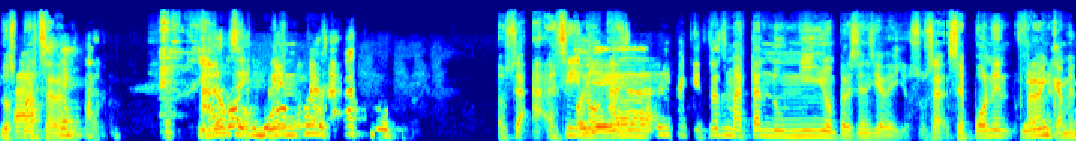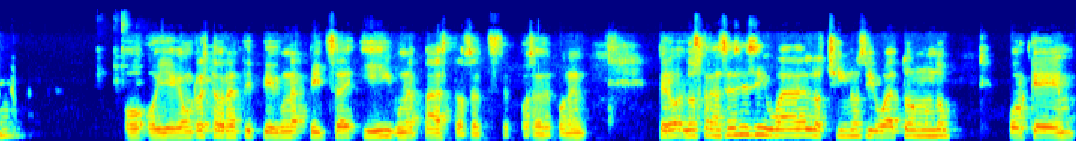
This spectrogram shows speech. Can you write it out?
los Ah, partes a la mitad. Y luego, y luego los. O sea, así, O no, haz cuenta que estás matando un niño en presencia de ellos. O sea, se ponen Sí, francamente. O, o llega a un restaurante y pide una pizza y una pasta, o sea, se, o sea, se ponen... Pero los franceses igual, los chinos igual, todo el mundo, porque,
